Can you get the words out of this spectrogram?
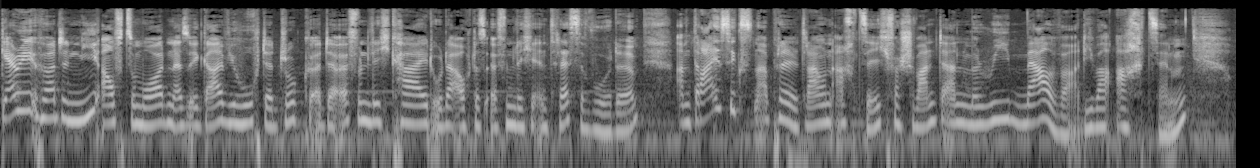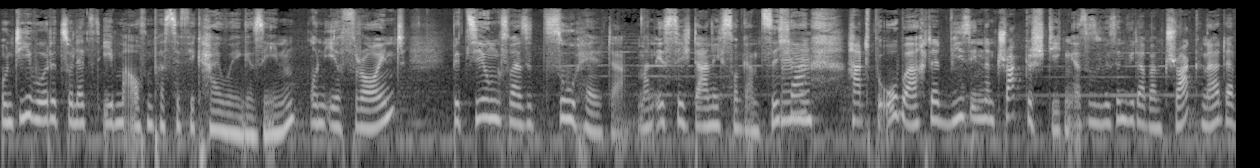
Gary hörte nie auf zu morden, also egal wie hoch der Druck der Öffentlichkeit oder auch das öffentliche Interesse wurde. Am 30. April 83 verschwand dann Marie Malva, die war 18 und die wurde zuletzt eben auf dem Pacific Highway gesehen und ihr Freund beziehungsweise Zuhälter. Man ist sich da nicht so ganz sicher, mhm. hat beobachtet, wie sie in den Truck gestiegen ist. Also wir sind wieder beim Truck, ne? Der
